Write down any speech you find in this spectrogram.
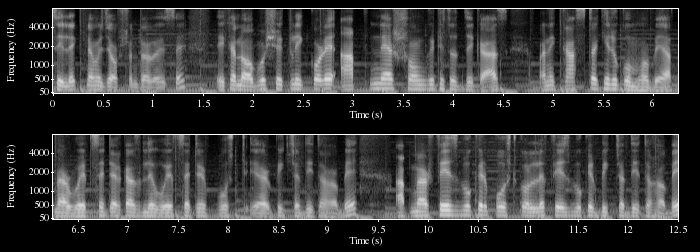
সিলেক্ট নামে যে অপশনটা রয়েছে, এখানে অবশ্যই ক্লিক করে আপনার সংগঠিত যে কাজ মানে কাজটা কীরকম হবে? আপনার ওয়েবসাইটের কাজ হলে ওয়েবসাইটের পোস্ট পিকচার দিতে হবে। আপনার ফেসবুকের পোস্ট করলে ফেসবুকের পিকচার দিতে হবে।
